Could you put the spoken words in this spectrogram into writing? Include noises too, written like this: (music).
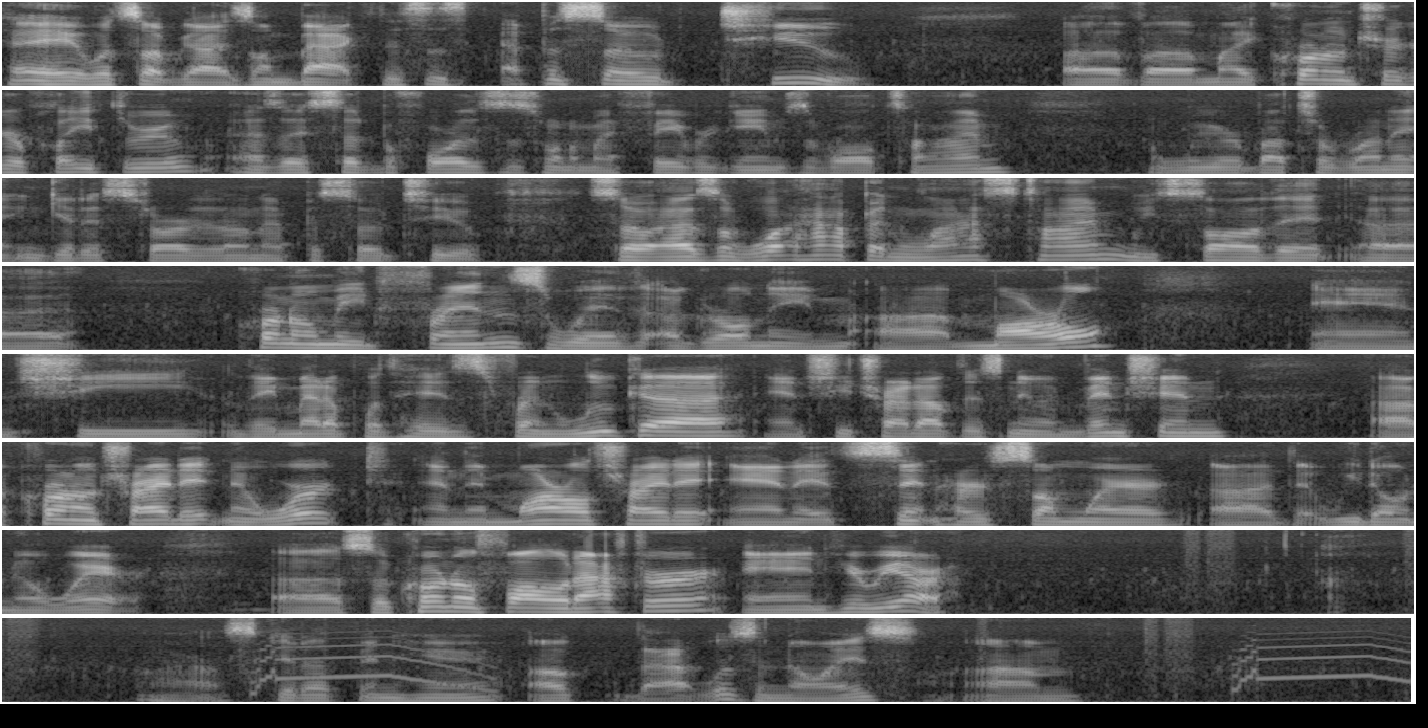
Hey, what's up guys? I'm back. This is episode 2 of uh, my Chrono Trigger playthrough. As I said before, this is one of my favorite games of all time, and we are about to run it and get it started on episode 2. So as of what happened last time, we saw that uh, Chrono made friends with a girl named uh, Marle, and she they met up with his friend Lucca, and she tried out this new invention. Uh, Chrono tried it and it worked, and then Marle tried it and it sent her somewhere uh, that we don't know where. Uh, so Chrono followed after her, and here we are. Let's get up in here. Oh, that was a noise. Um,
